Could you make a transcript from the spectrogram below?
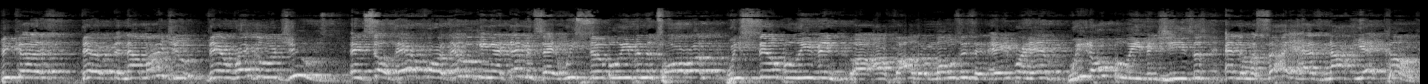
because they're now mind you, they're regular Jews Jews. And so therefore they're looking at them and say, we still believe in the Torah. We still believe in uh, our father Moses and Abraham. We don't believe in Jesus and the Messiah has not yet come.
